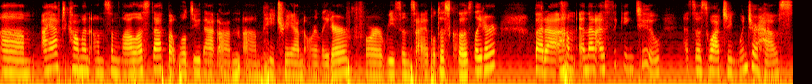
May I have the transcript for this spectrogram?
Um, I have to comment on some Lala stuff, but we'll do that on um, Patreon or later for reasons I will disclose later. But um, and then I was thinking too, as I was watching Winter House,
